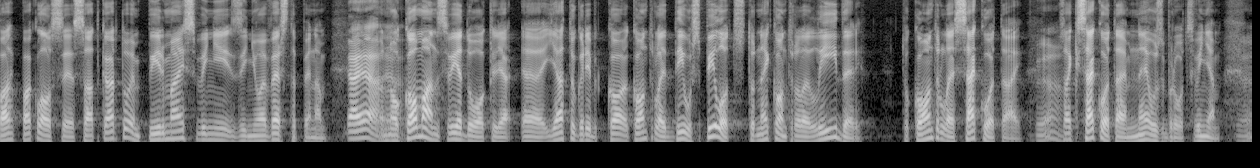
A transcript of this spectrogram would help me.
Pa, paklausies atkārtojumu. Pirmais viņi ziņoja Verstapenam. Jā, jā, No jā. komandas viedokļa, ja tu gribi ko kontrolēt divus pilotus, tu nekontrolē līderi. Tu kontrolē sekotāju. Jā. Saka, sekotājiem neuzbruc viņam. Jā.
